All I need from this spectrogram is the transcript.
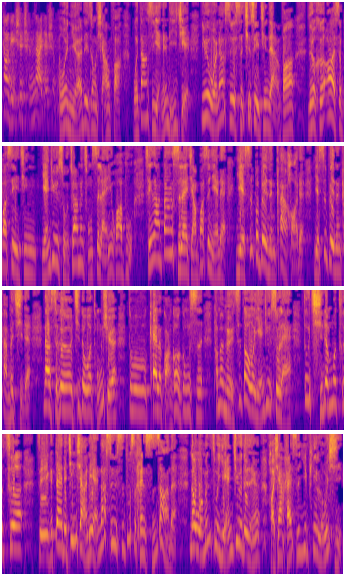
到底是承载着什么。我女儿的这种想法，我当时也能理解，因为我那时候十七岁进染坊，然后二十八岁进研究所，专门从事蓝印花布。实际上当时来讲，八十年代也是不被人看好的，也是被人看不起的。那时候记得我同学都开了广告公司，他们每次到我研究所来，都骑着摩托车，这个戴着金项链，那时候是都是很时尚的。那我们做研究。的人好像还是一贫如洗，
